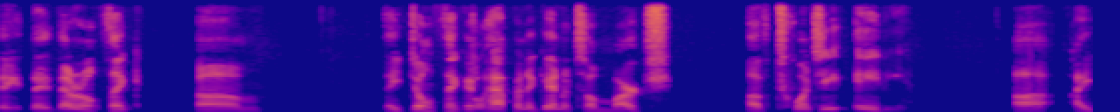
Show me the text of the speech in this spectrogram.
they, they, they don't think um, they don't think it'll happen again until March of 2080. Uh, I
